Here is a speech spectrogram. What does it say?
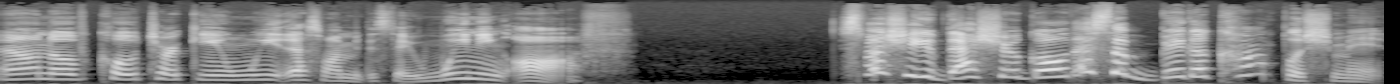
I don't know if cold turkey and wean, that's what I meant to say, weaning off. Especially if that's your goal, that's a big accomplishment.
